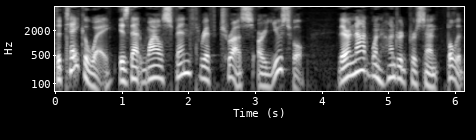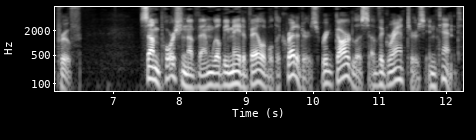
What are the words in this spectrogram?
The takeaway is that while spendthrift trusts are useful, they are not 100% bulletproof. Some portion of them will be made available to creditors regardless of the grantor's intent.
